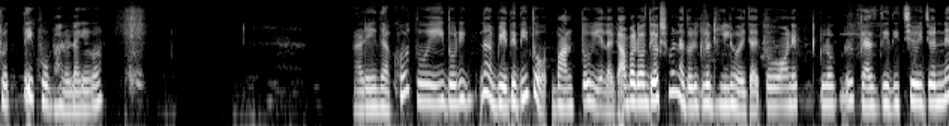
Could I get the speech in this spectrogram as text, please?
সত্যিই খুব ভালো লাগে গো। আর এই দেখো, তো এই দড়ি, না, বেঁধে দিই তো, বাঁধতেও ইয়ে লাগে। আবার অনেক সময় না দড়িগুলো ঢিল হয়ে যায়, তো অনেক লোক প্যাঁচ দিয়ে দিচ্ছি ওই জন্যে।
